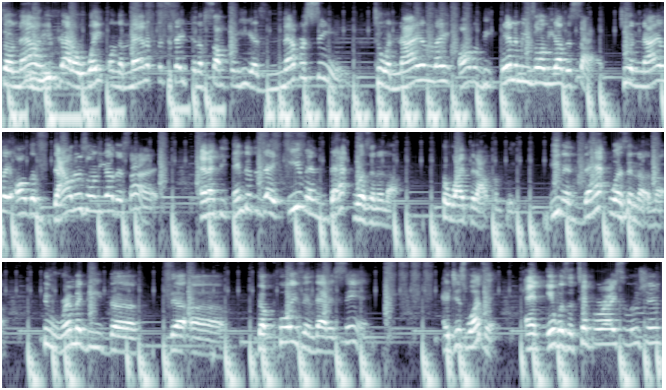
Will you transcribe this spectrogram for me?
So now Mhm. he's got to wait on the manifestation of something he has never seen to annihilate all of the enemies on the other side, to annihilate all the doubters on the other side. And at the end of the day, even that wasn't enough to wipe it out completely. Even that wasn't enough to remedy the the uh, the poison that is sin. It just wasn't, and it was a temporary solution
